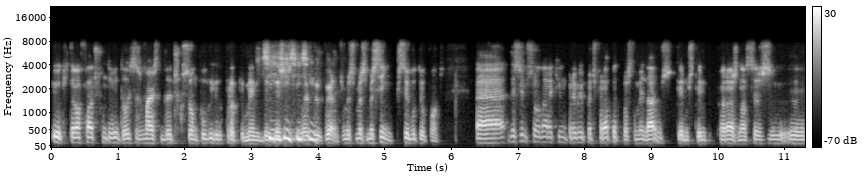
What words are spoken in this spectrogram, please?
Eu aqui estava a falar dos fundamentalistas mais da discussão pública do que propriamente sim, sim, sim, dos governos, mas, mas, mas sim, percebo o teu ponto. Uh, Deixem-me só dar aqui um prémio para disparar, para depois também darmos, termos tempo para as nossas uh,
